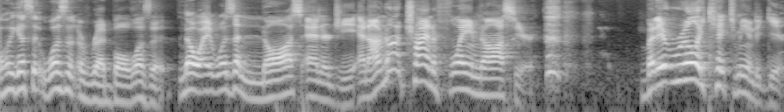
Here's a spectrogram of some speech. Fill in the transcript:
Oh, I guess it wasn't a Red Bull, was it? no, it was a NOS energy, and I'm not trying to flame NOS here, but it really kicked me into gear,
